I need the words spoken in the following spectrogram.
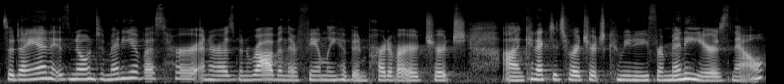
So, Diane is known to many of us. Her and her husband Rob and their family have been part of our church uh, and connected to our church community for many years now.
